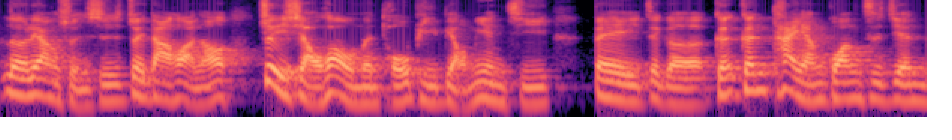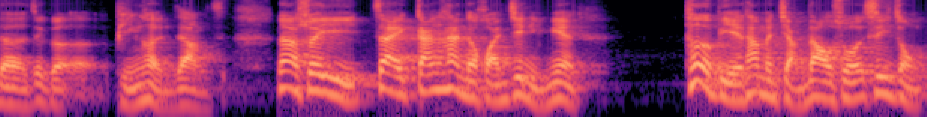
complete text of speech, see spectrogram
热量损失最大化，然后最小化我们头皮表面积被这个跟跟太阳光之间的这个平衡这样子。那所以在干旱的环境里面。特别，他们讲到说是一种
